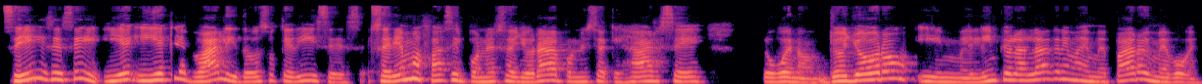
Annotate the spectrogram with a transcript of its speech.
Sí, sí, sí, y, y es que es válido eso que dices. Sería más fácil ponerse a llorar, ponerse a quejarse, pero bueno, yo lloro y me limpio las lágrimas y me paro y me voy.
